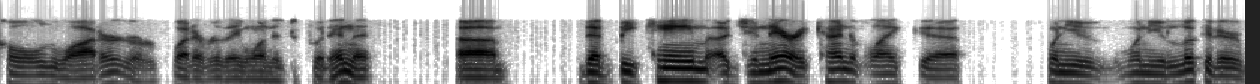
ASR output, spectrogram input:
cold water or whatever they wanted to put in it. Um, that became a generic, kind of like uh, when you when you look at a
